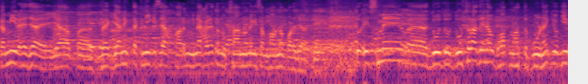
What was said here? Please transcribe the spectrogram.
कमी रह जाए या वैज्ञानिक तकनीकी से आप फ़ार्मिंग ना करें तो नुकसान होने की संभावना बढ़ जाती है। तो इसमें दू, दू, दूसरा दिन है वो बहुत महत्वपूर्ण है क्योंकि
